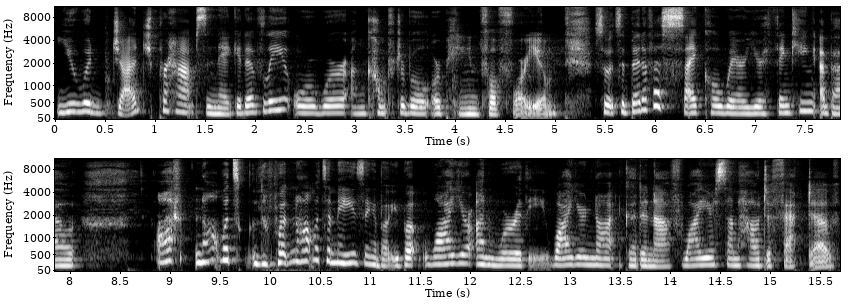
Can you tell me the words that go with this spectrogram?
you would judge perhaps negatively or were uncomfortable or painful for you. So it's a bit of a cycle where you're thinking about off not what's not what's amazing about you but why you're unworthy why you're not good enough why you're somehow defective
